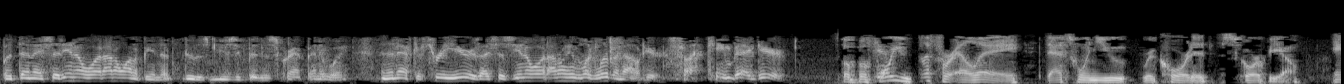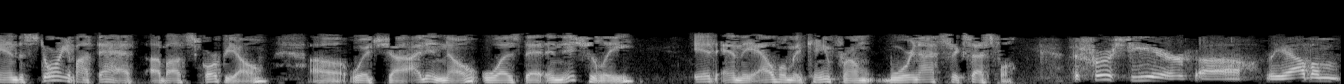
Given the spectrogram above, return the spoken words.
But then I said, you know what, I don't want to be in the, do this music business crap anyway. And then after three years, I says, you know what, I don't even like living out here. So I came back here. But before yeah. you left for LA, that's when you recorded Scorpio. And the story about that, about Scorpio, uh, which uh, I didn't know, was that initially it and the album it came from were not successful. The first year uh, the album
